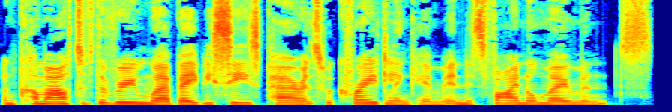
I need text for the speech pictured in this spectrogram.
and come out of the room where baby C's parents were cradling him in his final moments.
